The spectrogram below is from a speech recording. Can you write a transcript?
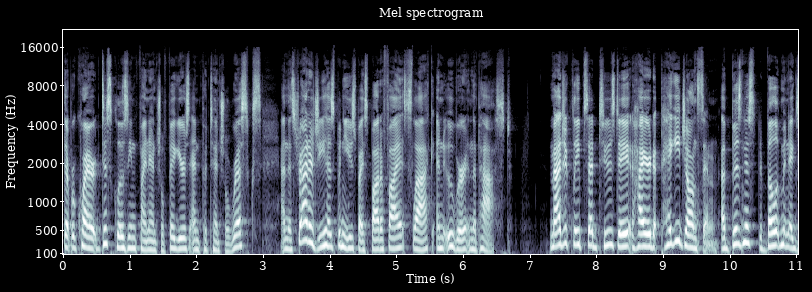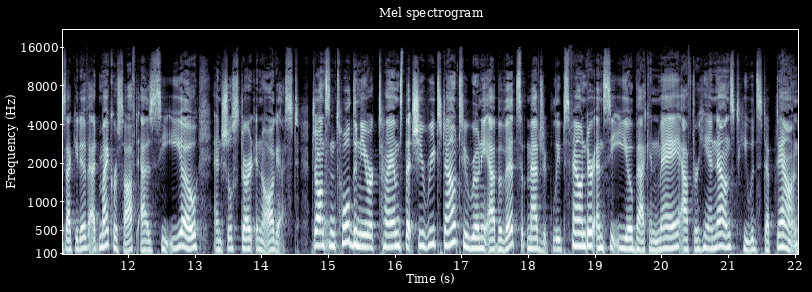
that require disclosing financial figures and potential risks, and the strategy has been used by Spotify, Slack, and Uber in the past. Magic Leap said Tuesday it hired Peggy Johnson, a business development executive at Microsoft, as CEO, and she'll start in August. Johnson told the New York Times that she reached out to Rony Abovitz, Magic Leap's founder and CEO, back in May after he announced he would step down,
